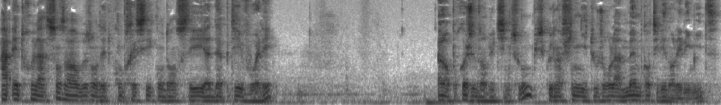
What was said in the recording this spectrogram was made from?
à être là sans avoir besoin d'être compressée, condensée, adaptée, voilée. Alors pourquoi j'ai besoin du Tzimtzum Puisque l'infini est toujours là, même quand il est dans les limites?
